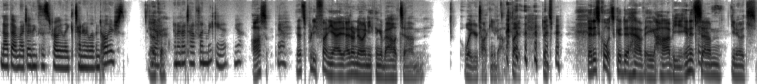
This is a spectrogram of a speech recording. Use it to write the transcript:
not that much. I think this is probably like ten or eleven dollars. Yeah. Okay. And I got to have fun making it. Yeah. Awesome. Yeah. That's pretty fun. Yeah. I, I don't know anything about um, what you're talking about, but that's that is cool. It's good to have a hobby, and it's It um, you know, it's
